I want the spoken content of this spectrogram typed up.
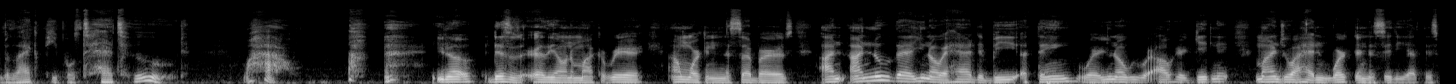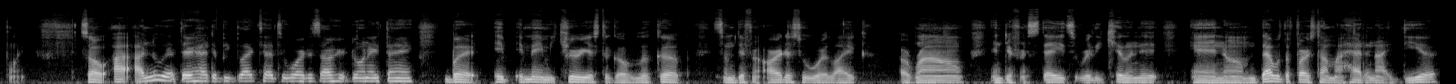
black people tattooed. Wow." you know, this was early on in my career. I'm working in the suburbs. I I knew that, you know, it had to be a thing where, you know, we were out here getting it. Mind you, I hadn't worked in the city at this point. So I, I knew that there had to be black tattoo artists out here doing their thing, but it, it made me curious to go look up some different artists who were like around in different states, really killing it. And um, that was the first time I had an idea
